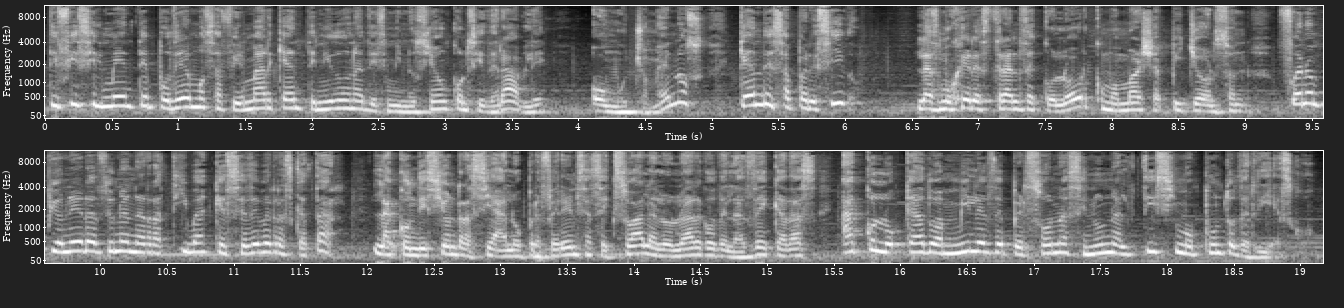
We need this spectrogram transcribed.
difícilmente podríamos afirmar que han tenido una disminución considerable, o mucho menos, que han desaparecido. Las mujeres trans de color como Marsha P. Johnson fueron pioneras de una narrativa que se debe rescatar. La condición racial o preferencia sexual a lo largo de las décadas ha colocado a miles de personas en un altísimo punto de riesgo.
